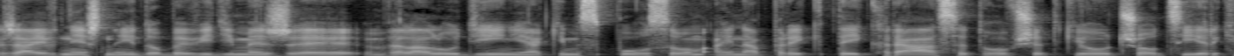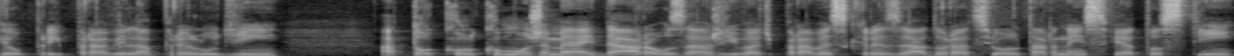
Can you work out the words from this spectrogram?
že aj v dnešnej dobe vidíme, že veľa ľudí nejakým spôsobom aj napriek tej kráse toho všetkého, čo církev pripravila pre ľudí a to, koľko môžeme aj dárov zažívať práve skrze adoráciu oltárnej sviatosti,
